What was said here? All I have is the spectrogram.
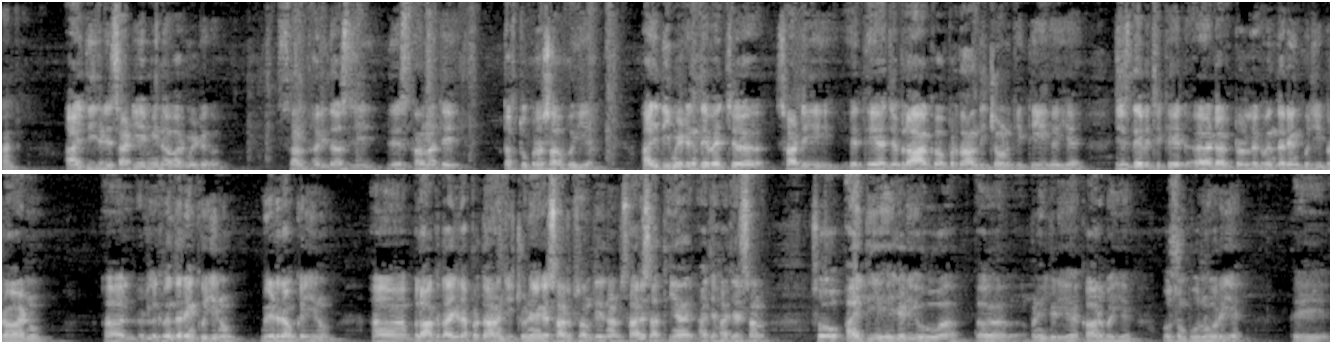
ਹਾਂਜੀ। ਅੱਜ ਦੀ ਜਿਹੜੀ ਸਾਡੀ ਇਹ ਮਹੀਨਾਵਾਰ ਮੀਟਿੰਗ ਸੰਤ ਹਰੀਦਾਸ ਜੀ ਦੇ ਸਥਾਨਾਂ ਤੇ ਤਖਤੂਪੁਰਾ ਸਾਹਿਬ ਹੋਈ ਹੈ। ਅੱਜ ਦੀ ਮੀਟਿੰਗ ਦੇ ਵਿੱਚ ਸਾਡੀ ਇੱਥੇ ਅੱਜ ਬਲਾਕ ਪ੍ਰਧਾਨ ਦੀ ਚੋਣ ਕੀਤੀ ਗਈ ਹੈ ਜਿਸ ਦੇ ਵਿੱਚ ਕਿ ਡਾਕਟਰ ਲਖਵਿੰਦਰ ਰਿੰਕੂ ਜੀ ਬਰਾੜ ਨੂੰ ਲਖਵਿੰਦਰ ਰਿੰਕੂ ਜੀ ਨੂੰ ਬੀੜ ਰੌਕੇ ਜੀ ਨੂੰ ਬਲਾਕ ਦਾ ਜਿਹੜਾ ਪ੍ਰਧਾਨ ਜੀ ਚੁਣਿਆ ਗਿਆ ਸਰਬਸੰਮਤੀ ਨਾਲ ਸਾਰੇ ਸਾਥੀਆਂ ਅੱਜ ਹਾਜ਼ਰ ਸਨ। ਸੋ ਅੱਜ ਦੀ ਇਹ ਜਿਹੜੀ ਉਹ ਆ, ਆਪਣੀ ਜਿਹੜੀ ਹੈ ਕਾਰਵਾਈ ਹੈ ਉਹ ਸੰਪੂਰਨ ਹੋ ਰਹੀ ਹੈ ਤੇ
